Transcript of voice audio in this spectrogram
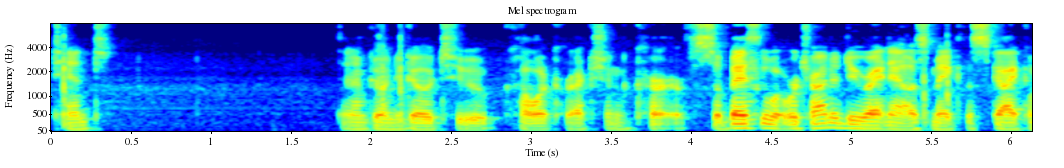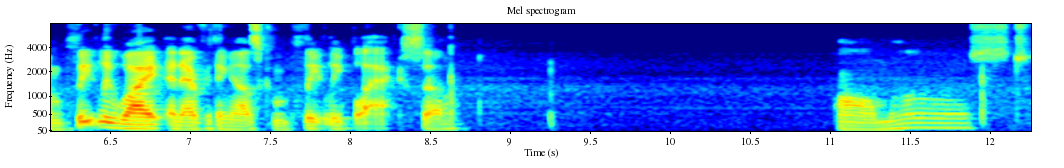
tint. Then I'm going to go to color correction curve. So basically what we're trying to do right now is make the sky completely white and everything else completely black. So almost.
